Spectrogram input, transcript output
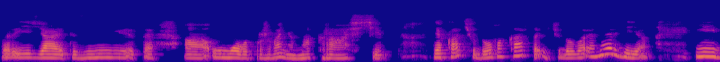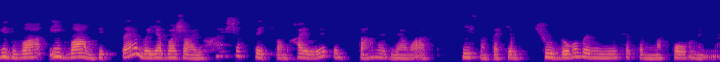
переїжджаєте, змінюєте а, умови проживання на кращі. Яка чудова карта і чудова енергія. І, від ва- і вам від себе я бажаю, хай щастить вам, хай липень стане для вас дійсно таким чудовим місяцем наповнення.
